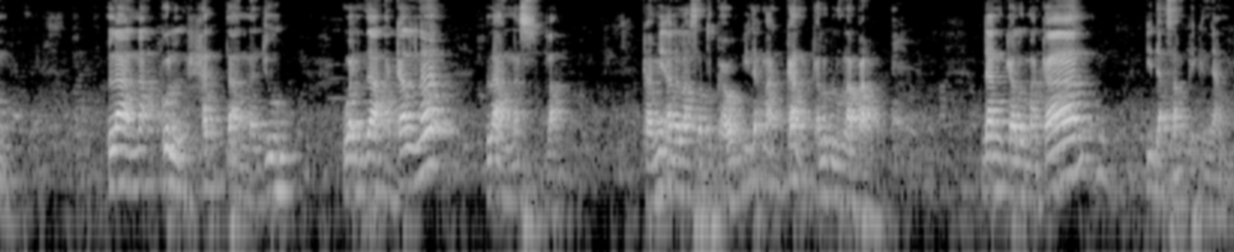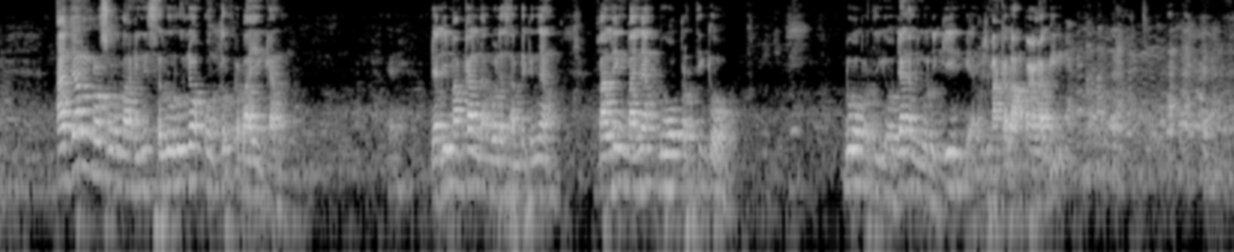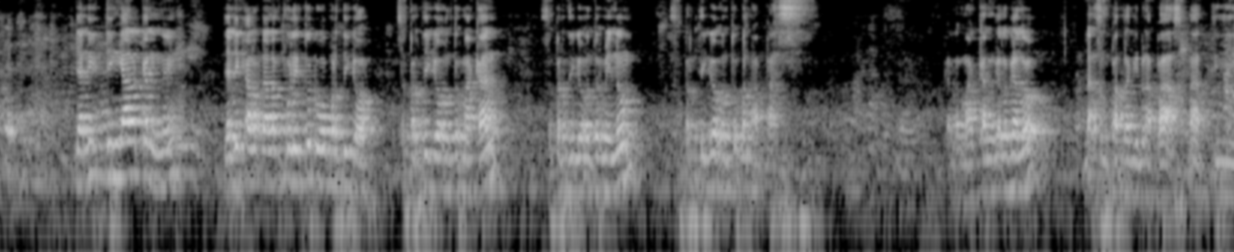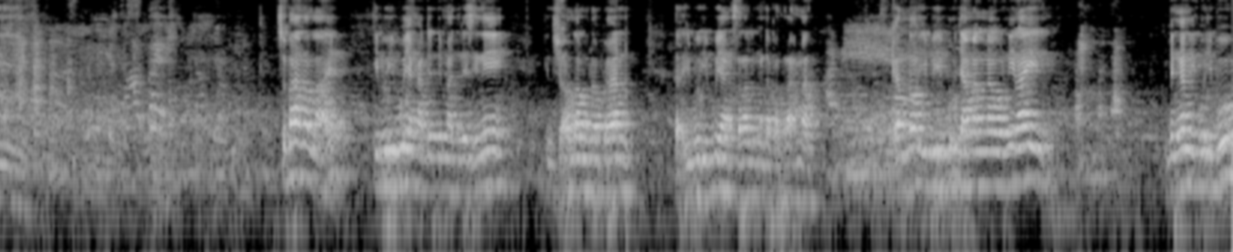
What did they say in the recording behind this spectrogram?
la nakul hatta naju wa idza akalna la nasla. Kami adalah satu kaum tidak makan kalau belum lapar. Dan kalau makan tidak sampai kenyang. Ajaran Rasulullah ini seluruhnya untuk kebaikan. Jadi makan tidak boleh sampai kenyang paling banyak dua per tiga. Dua per tiga. Jangan juga dikit ya. Habis makan apa lagi? Jadi tinggalkan nih jadi kalau dalam full itu dua per tiga. Sepertiga untuk makan sepertiga untuk minum sepertiga untuk bernapas. Kalau makan galau-galau tidak sempat lagi bernapas. Mati. Subhanallah ya ibu-ibu yang ada di majelis ini insya Allah mudah-mudahan ibu-ibu yang selalu mendapat rahmat. Karena ibu-ibu zaman now ini lain dengan ibu-ibu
